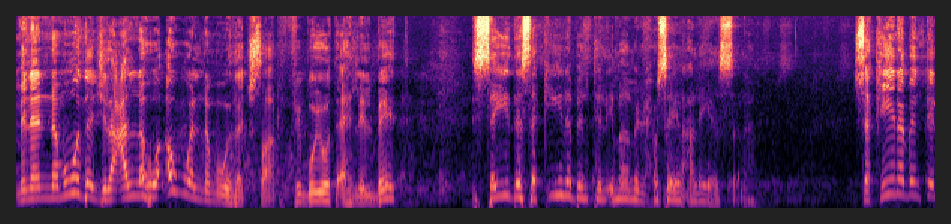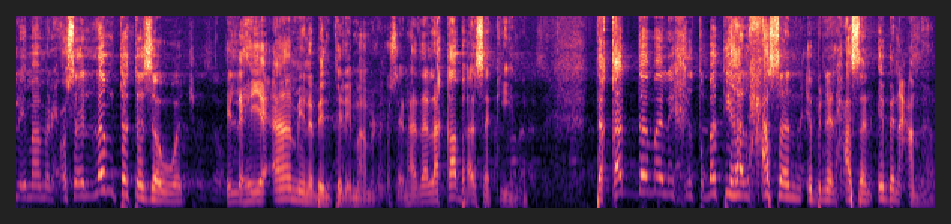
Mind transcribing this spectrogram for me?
من النموذج لعله أول نموذج صار في بيوت أهل البيت. السيدة سكينة بنت الإمام الحسين عليه السلام. سكينة بنت الإمام الحسين لم تتزوج إلا هي آمنة بنت الإمام الحسين. هذا لقبها سكينة. تقدم لخطبتها الحسن ابن الحسن ابن عمها.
